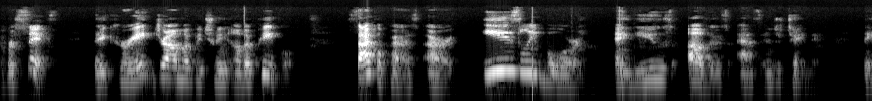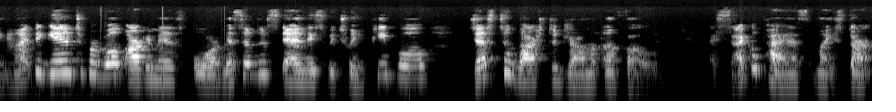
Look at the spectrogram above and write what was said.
Number six, they create drama between other people. Psychopaths are easily bored and use others as entertainment. They might begin to provoke arguments or misunderstandings between people just to watch the drama unfold. A psychopath might start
